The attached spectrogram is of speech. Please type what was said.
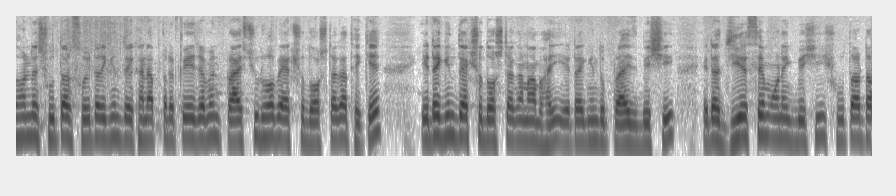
ধরনের সুতার সোয়েটার কিন্তু এখানে আপনারা পেয়ে যাবেন। প্রাইস শুরু হবে একশো দশ টাকা থেকে। এটা কিন্তু একশো দশ টাকা না ভাই, এটা কিন্তু প্রাইস বেশি। এটা জিএসএম অনেক বেশি, সুতাটা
